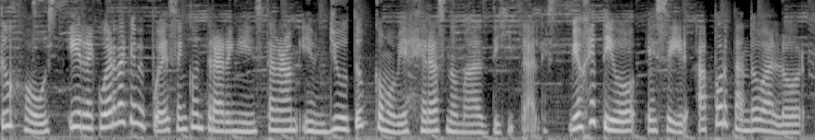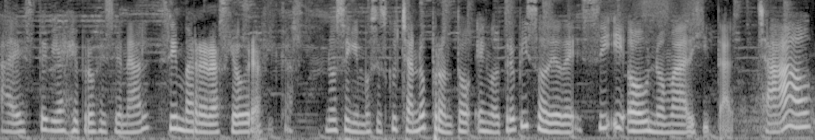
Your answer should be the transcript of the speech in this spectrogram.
tu host, y recuerda que me puedes encontrar en Instagram y en YouTube como Viajeras Nómadas Digitales. Mi objetivo es seguir aportando valor a este viaje profesional sin barreras geográficas. Nos seguimos escuchando pronto en otro episodio de CEO Nómada Digital. ¡Chao!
